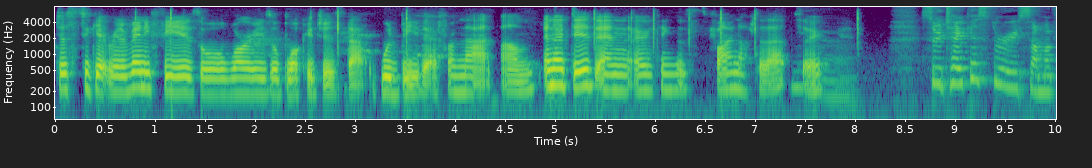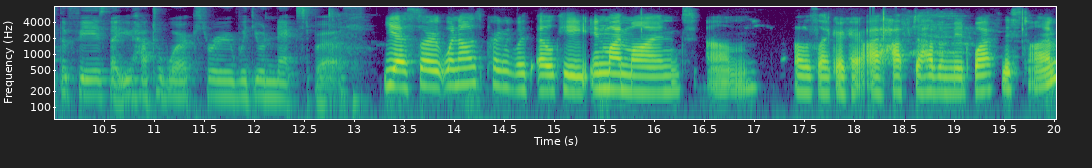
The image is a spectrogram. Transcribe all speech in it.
just to get rid of any fears or worries or blockages that would be there from that. Um, and I did, and everything was fine after that. So. Yeah. So take us through some of the fears that you had to work through with your next birth. Yeah, so when I was pregnant with Elkie, in my mind, um, I was like, okay, I have to have a midwife this time.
